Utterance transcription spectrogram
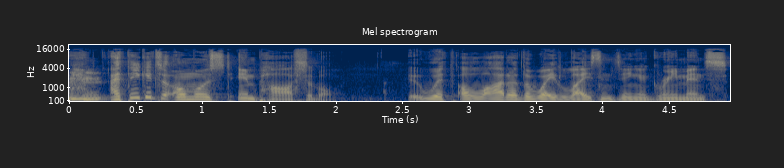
mm-hmm. I think it's almost impossible with a lot of the way licensing agreements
